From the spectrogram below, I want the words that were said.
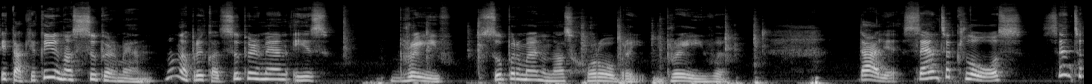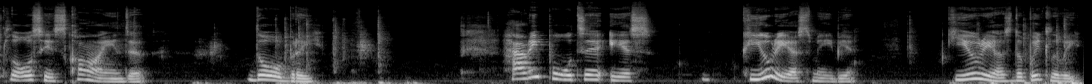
І так, який у нас Superman? Ну, наприклад, Superman is brave. Супермен у нас хоробрий. Brave. Далі, Santa Claus. Santa Claus is kind. Добрий. Harry Potter is curious, maybe. Curious, допитливий.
